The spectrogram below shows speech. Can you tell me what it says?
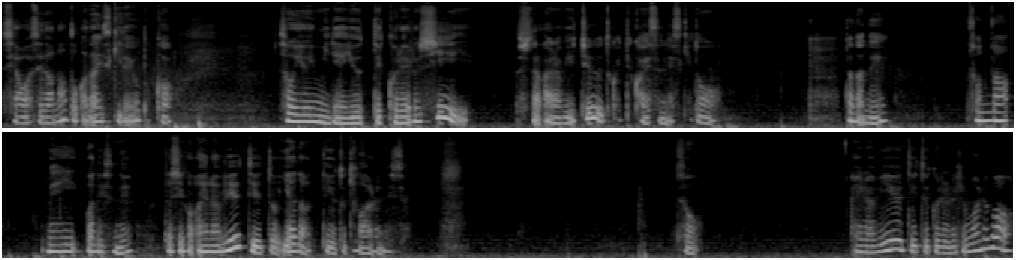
幸せだなとか大好きだよとかそういう意味で言ってくれるしそしたら「I love you too」とか言って返すんですけどただねそんなメイがですね私が「I love you」って言うと嫌だっていう時があるんですよそう I love you って言ってくれる日もあれば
